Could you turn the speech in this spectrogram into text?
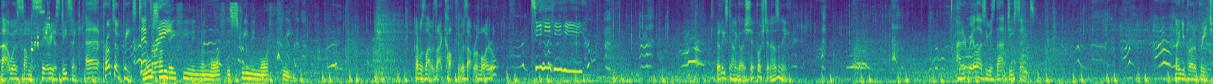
That was some serious desync. Uh, Proto Pete, tier no three. Sunday feeling when Morf is streaming Morf 3. Everyone's like, was that coughing? Was that Remoral? Tee Billy's kind of got his shit pushed in, hasn't he? I didn't realize he was that decent. Thank you, Proto Preach.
